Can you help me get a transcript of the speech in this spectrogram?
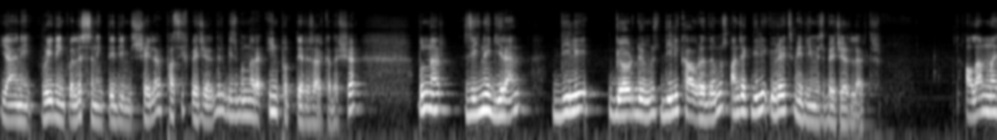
Yani reading ve listening dediğimiz şeyler pasif beceridir. Biz bunlara input deriz arkadaşlar. Bunlar zihne giren, dili gördüğümüz, dili kavradığımız ancak dili üretmediğimiz becerilerdir. Alan,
